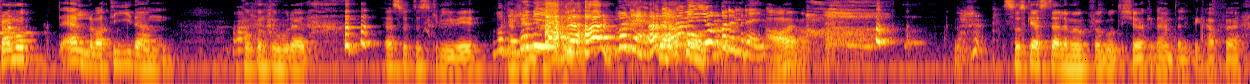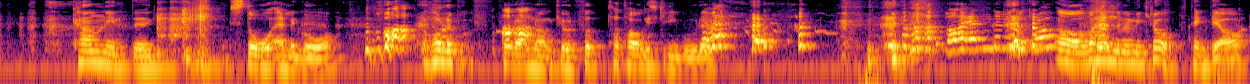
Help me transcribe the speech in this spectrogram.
Framåt 11-tiden på kontoret. Jag har suttit och skrivit. Var det när vi jobbade? Var det, var det när vi jobbade med dig? Ja, ja. Så ska jag ställa mig upp för att gå till köket och hämta lite kaffe. Kan inte stå eller gå. Håller på på att ramla omkull. Får ta tag i skrivbordet. Vad hände med din kropp? Ja, vad händer med min kropp? Tänkte jag.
